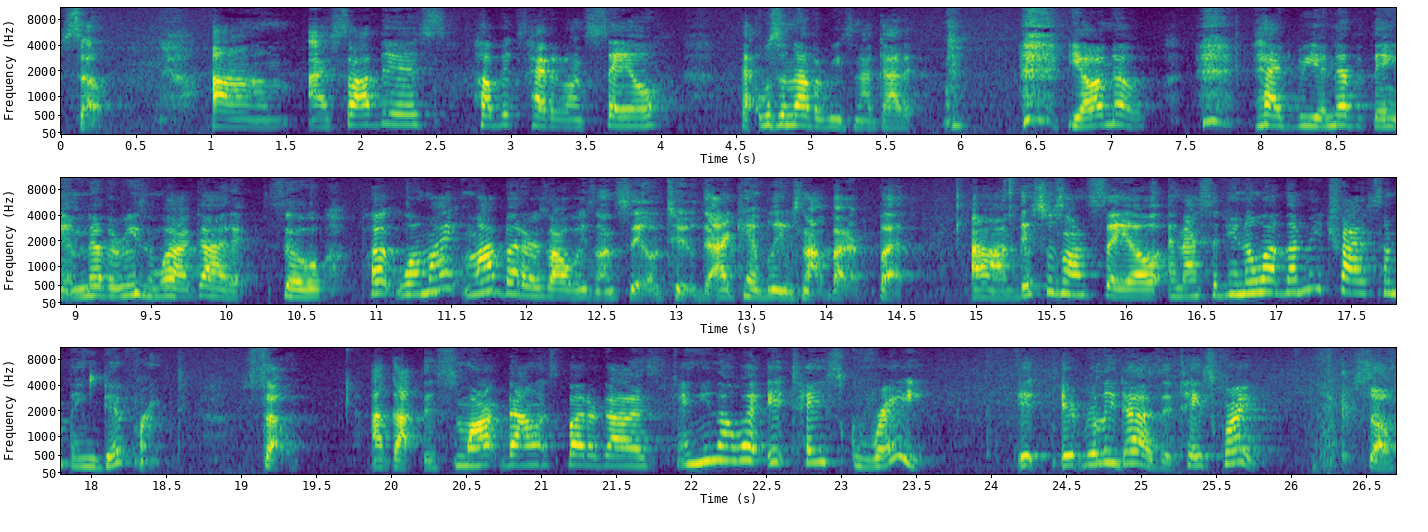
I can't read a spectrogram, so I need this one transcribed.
So, um, I saw this. Publix had it on sale. That was another reason I got it. Y'all know. It had to be another thing, another reason why I got it. So, but, well, my, my butter is always on sale too. I can't believe it's not butter. But um, this was on sale and I said, you know what? Let me try something different. So, I got this Smart Balance butter, guys. And you know what? It tastes great. It, it really does. It tastes great. So,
